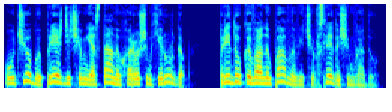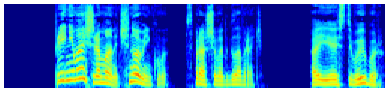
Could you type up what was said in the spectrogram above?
учебы, прежде чем я стану хорошим хирургом. Приду к Ивану Павловичу в следующем году. «Принимаешь, Романыч, новенькую?» — спрашивает главврач. «А есть выбор?»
